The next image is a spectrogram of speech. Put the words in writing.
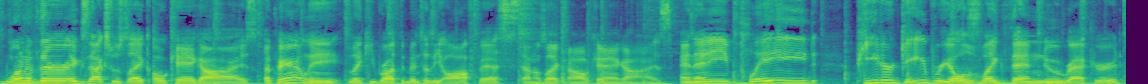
one of their execs was like, okay, guys. Apparently, like, he brought them into the office and I was like, okay, guys. And then he played Peter Gabriel's, like, then new record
